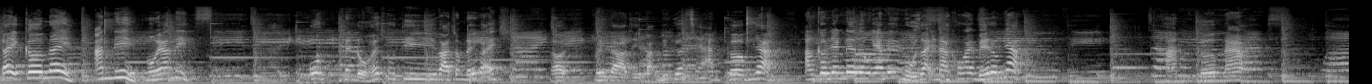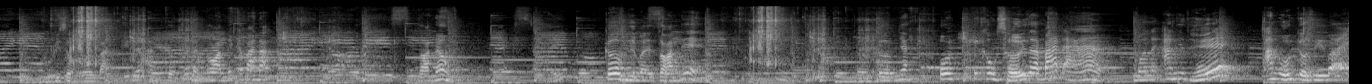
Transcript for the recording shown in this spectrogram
Đây cơm đây. Ăn đi ngồi ăn đi. Đấy. ôi lại đổ hết tuti vào trong đấy vậy. Rồi bây giờ thì bạn biết nữa sẽ ăn cơm nhá. Ăn cơm nhanh lên đâu em ấy ngủ dậy là không ai bế đâu nhá ăn cơm nào. Ui dồi ôi bạn biết ăn cơm rất là ngon đấy các bạn ạ. Giòn không? Đấy, cơm thì mà giòn thế. Rồi cơm nhá. Ôi cái không sới ra bát à? Mà lại ăn như thế. Ăn uống kiểu gì vậy?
